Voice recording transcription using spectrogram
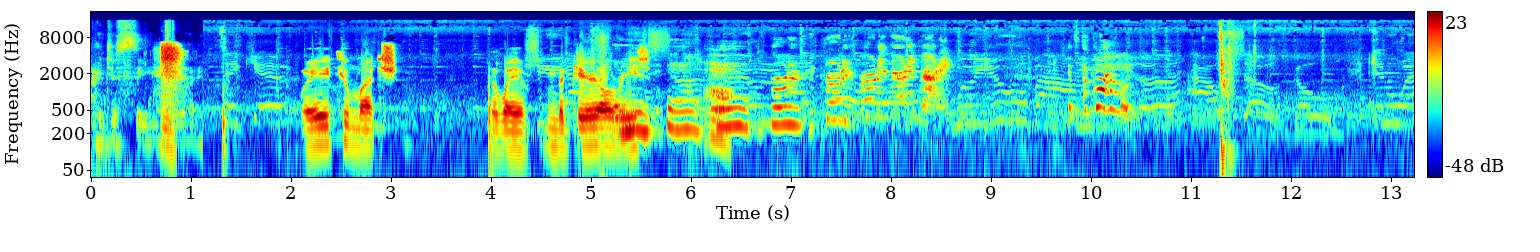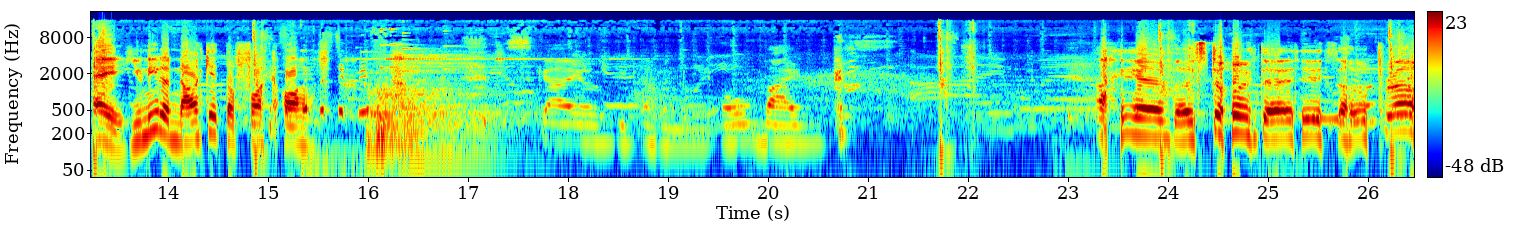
I just saved your life. Way too much the way of material res- Oh, Brody, Brody, Brody, Brody, Brody! It's the cloud! Hey, you need to knock it the fuck off. Sky of, of annoyed. Oh my god. I am the storm that is oh so pro.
